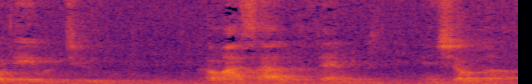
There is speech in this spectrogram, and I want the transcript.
were able to come outside of the family and show love.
